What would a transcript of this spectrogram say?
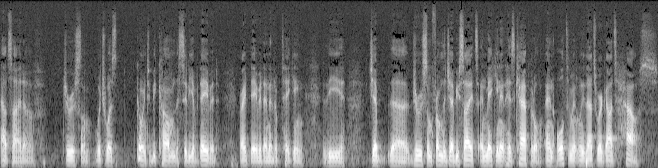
outside of Jerusalem, which was going to become the city of David. Right? David ended up taking the Jeb, uh, Jerusalem from the Jebusites and making it his capital, and ultimately that's where God's house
